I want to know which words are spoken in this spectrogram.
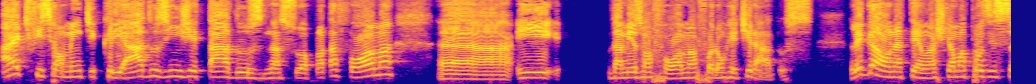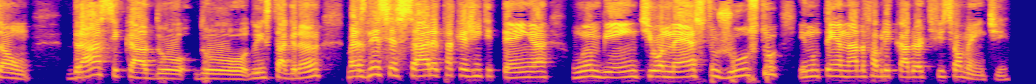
artificialmente criados e injetados na sua plataforma uh, e, da mesma forma, foram retirados. Legal, né, Tem? Acho que é uma posição drástica do, do, do Instagram, mas necessária para que a gente tenha um ambiente honesto, justo e não tenha nada fabricado artificialmente.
